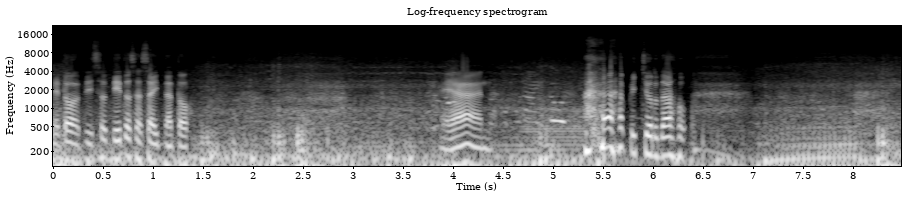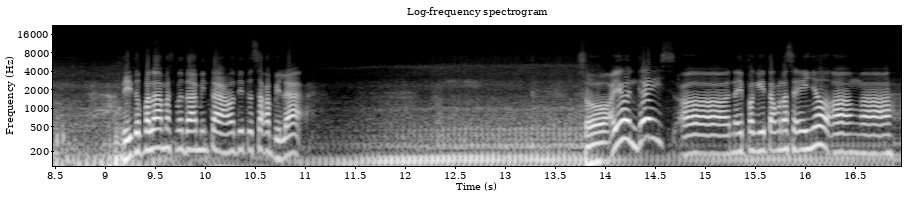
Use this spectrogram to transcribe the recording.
ito, dito, dito sa side na to. Ayan. Picture daw. Dito pala mas madaming tao dito sa kabila. So ayun guys, uh, naipakita ko na sa inyo ang uh,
